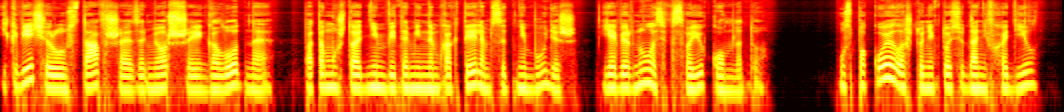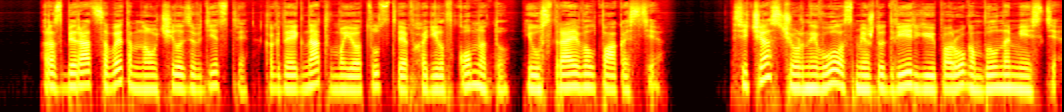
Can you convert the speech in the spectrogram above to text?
И к вечеру уставшая, замерзшая и голодная, потому что одним витаминным коктейлем сыт не будешь, я вернулась в свою комнату. Успокоила, что никто сюда не входил. Разбираться в этом научилась в детстве, когда Игнат в моё отсутствие входил в комнату и устраивал пакости. Сейчас черный волос между дверью и порогом был на месте.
